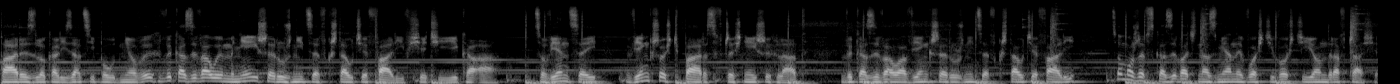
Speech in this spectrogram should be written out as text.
Pary z lokalizacji południowych wykazywały mniejsze różnice w kształcie fali w sieci IKA. Co więcej, większość par z wcześniejszych lat wykazywała większe różnice w kształcie fali, co może wskazywać na zmiany właściwości jądra w czasie.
